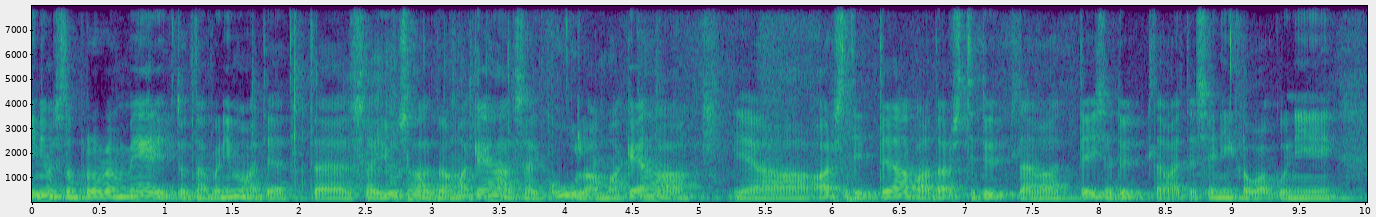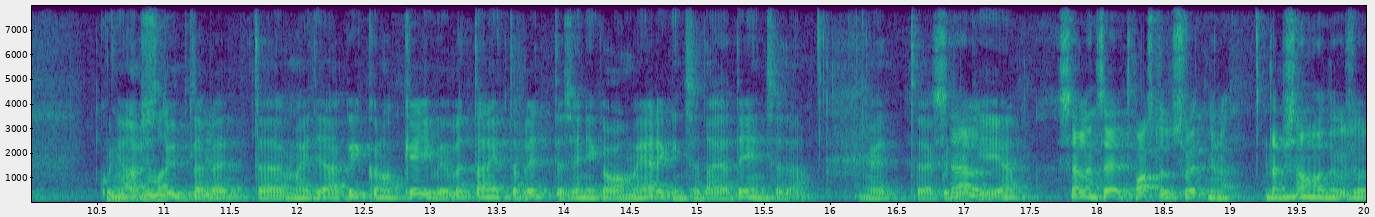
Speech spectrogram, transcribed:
inimesed on programmeeritud nagu niimoodi, et äh, sa ei usalda oma keha, sa ei kuula oma keha ja arstid teavad, arstid ütlevad, teised ütlevad ja senikaua, kuni kuni no, arst nemad, ütleb, et äh, ma ei tea, kõik on okei okay või võta neid tablette, senikaua ma järgin seda ja teen seda. et kuidagi jah. seal on see, et vastutuse võtmine, täpselt mm -hmm. samamoodi nagu su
